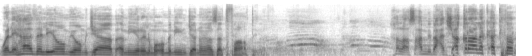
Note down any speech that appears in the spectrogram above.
ولهذا اليوم يوم جاب أمير المؤمنين جنازة فاطمة. خلاص عمي بعد إيش أقرأ لك أكثر؟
